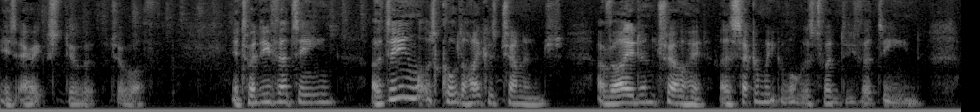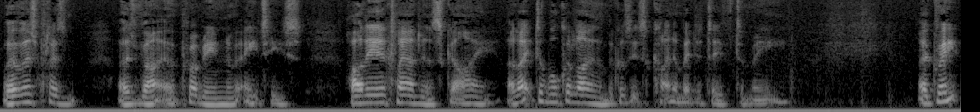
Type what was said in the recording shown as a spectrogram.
is Eric Sturoff. In 2013, I was doing what was called the Hiker's Challenge. I ride on the trailhead the second week of August 2013. Weather was pleasant. I was right, uh, probably in the 80s. Hardly a cloud in the sky. I like to walk alone because it's kind of meditative to me. A great,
